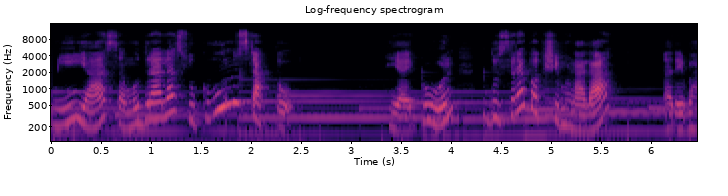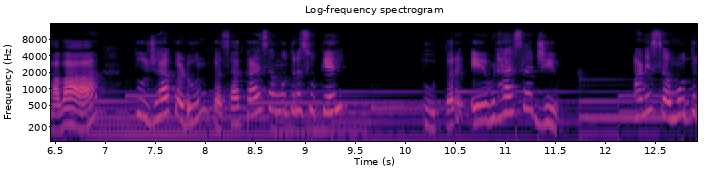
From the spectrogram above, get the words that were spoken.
मी या समुद्राला सुकवूनच टाकतो. हे ऐकून दुसरा पक्षी म्हणाला अरे भावा तुझ्याकडून कसा काय समुद्र सुकेल? तू तर एवढासा जीव आणि समुद्र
